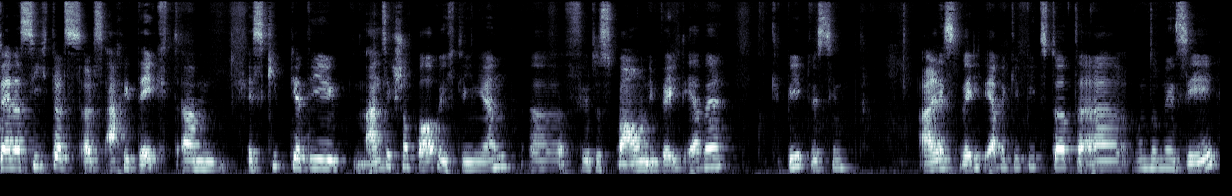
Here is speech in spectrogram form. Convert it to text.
Deiner Sicht als, als Architekt, ähm, es gibt ja die an sich schon Baurichtlinien äh, für das Bauen im Welterbegebiet. Wir sind alles Welterbegebiet dort äh, rund um den See.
